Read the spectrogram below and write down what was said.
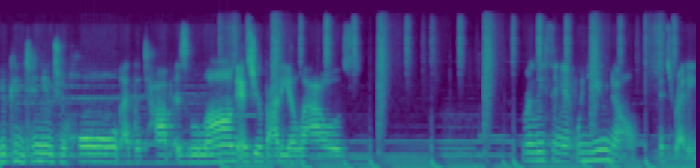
You continue to hold at the top as long as your body allows releasing it when you know it's ready.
